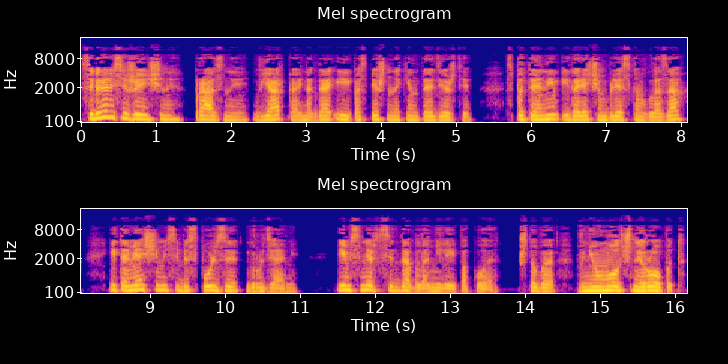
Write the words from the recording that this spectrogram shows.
Собирались и женщины, праздные, в ярко, иногда и поспешно накинутой одежде, с потайным и горячим блеском в глазах и томящимися без пользы грудями. Им смерть всегда была милее покоя, чтобы в неумолчный ропот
